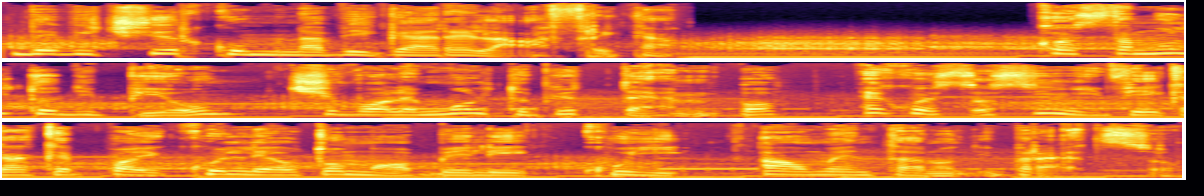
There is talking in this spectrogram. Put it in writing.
Devi circumnavigare l'Africa. Costa molto di più, ci vuole molto più tempo e questo significa che poi quelle automobili qui aumentano di prezzo.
